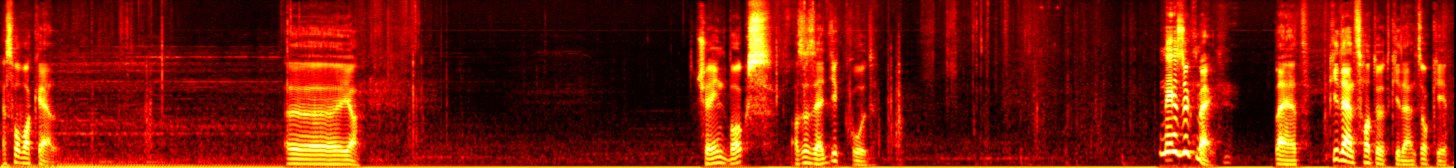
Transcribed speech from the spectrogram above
Ez hova kell? Ö, ja. Chain box, az az egyik kód? Nézzük meg! Lehet. 9, 6, 5, 9, oké. Okay.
